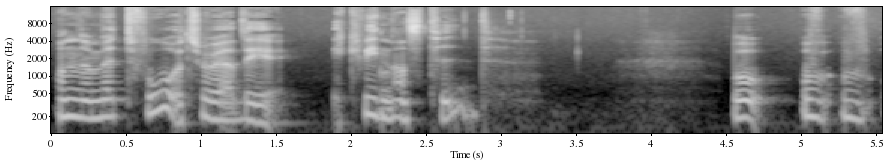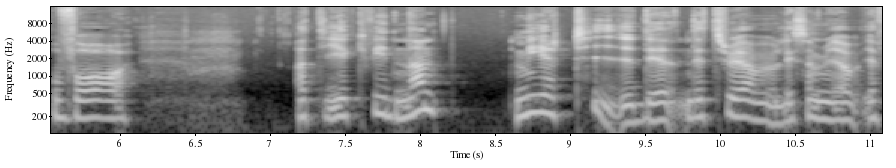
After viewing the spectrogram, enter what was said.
Och nummer två tror jag det är kvinnans tid. Och, och, och vad, att ge kvinnan mer tid, det, det tror jag, liksom jag, jag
